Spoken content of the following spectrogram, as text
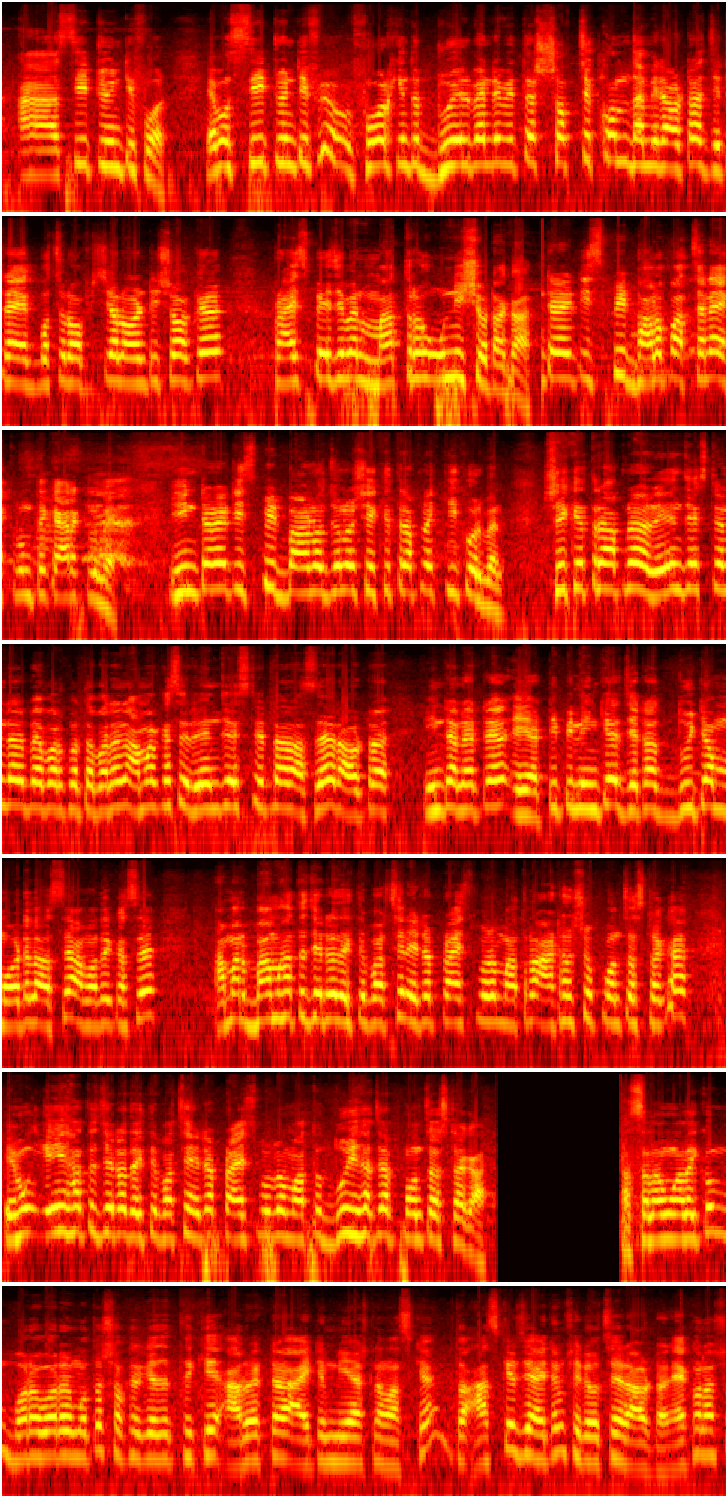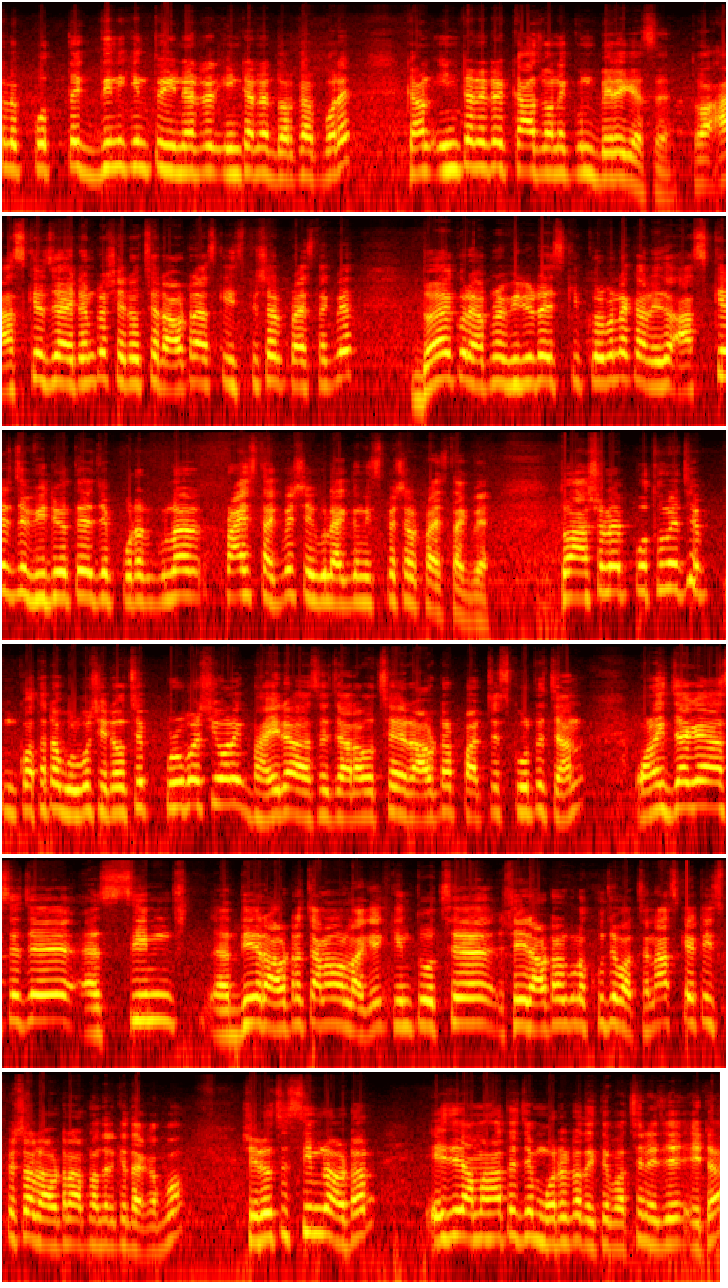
সি টোয়েন্টি ফোর এবং সি টোয়েন্টি ফোর কিন্তু ডুয়েল ব্যান্ডের ভিতরে সবচেয়ে কম দামি রাউটার যেটা এক বছর অফিসিয়াল ওয়ারেন্টি সহকারে প্রাইস পেয়ে যাবেন মাত্র উনিশশো টাকা। ইন্টারনেট স্পিড ভালো পাচ্ছে না এক রুম থেকে আরেক রুমে ইন্টারনেট স্পিড বাড়ানোর জন্য সেক্ষেত্রে আপনি কি করবেন? সেক্ষেত্রে আপনার রেঞ্জ এক্সটেন্ডার ব্যবহার করতে পারেন। আমার কাছে রেঞ্জ এক্সটেন্ডার আছে রাউটার ইন্টারনেটে টিপি লিঙ্কের যেটা দুইটা মডেল আছে আমাদের কাছে। আমার বাম হাতে যেটা দেখতে পাচ্ছেন, এটা প্রাইস পড়বে মাত্র আঠারোশো পঞ্চাশ টাকা এবং এই হাতে যেটা দেখতে পাচ্ছেন, এটা প্রাইস পড়বে মাত্র দুই হাজার পঞ্চাশ টাকা। আসসালামু আলাইকুম, বরাবরের মতো শখের গ্যাজেট থেকে আরও একটা আইটেম নিয়ে আসলাম আজকে। তো আজকের যে আইটেম সেটা হচ্ছে রাউটার এখন আসলে প্রত্যেক দিনই কিন্তু ইন্টারনেট ইন্টারনেট দরকার পড়ে, কারণ ইন্টারনেটের কাজ অনেক গুণ বেড়ে গেছে। তো আজকের যে আইটেমটা সেটা হচ্ছে রাউটার আজকে স্পেশাল প্রাইস থাকবে। দয়া করে আপনার ভিডিওটা স্কিপ করবেন না, কারণ আজকের যে ভিডিওতে যে প্রোডাক্টগুলোর প্রাইস থাকবে, সেগুলো একদম স্পেশাল প্রাইস থাকবে। তো আসলে প্রথমে যে কথাটা বলব, সেটা হচ্ছে প্রবাসী অনেক ভাইরা আছে যারা হচ্ছে রাউটার পারচেস করতে চান। অনেক জায়গায় আছে যে সিম দিয়ে রাউটার চালানো লাগে, কিন্তু হচ্ছে সেই রাউটারগুলো খুঁজে পাচ্ছে না। আজকে একটা স্পেশাল রাউটার আপনাদেরকে দেখাবো। সেটা হচ্ছে সিম রাউটার এই যে আমার হাতে যে মডেলটা দেখতে পাচ্ছেন, এই যে এটা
